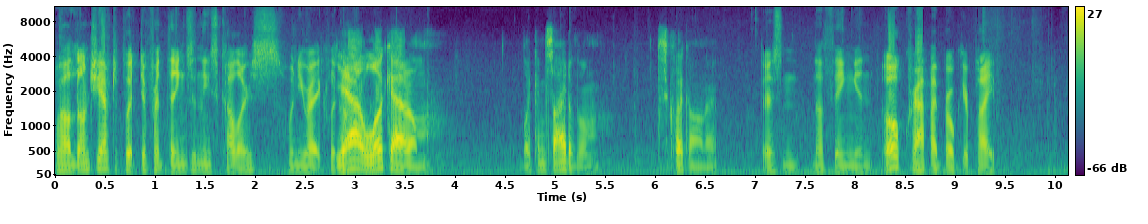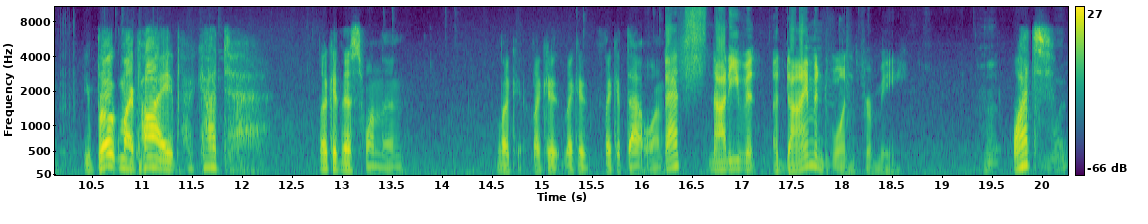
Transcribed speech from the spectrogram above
well, don't you have to put different things in these colors when you right click? yeah, look at them. Look inside of them. Just click on it. There's n- nothing in. Oh crap! I broke your pipe. You broke my pipe. God. Look at this one then. Look at look at look at look at that one. That's not even a diamond one for me. What? What?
